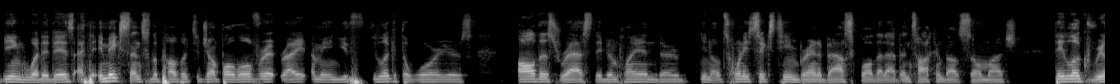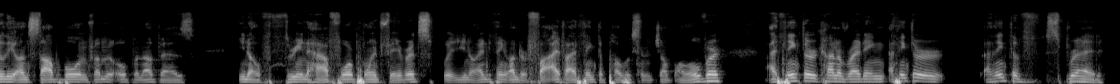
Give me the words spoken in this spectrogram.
being what it is, I think it makes sense for the public to jump all over it, right? I mean, you th- you look at the Warriors, all this rest, they've been playing their you know 2016 brand of basketball that I've been talking about so much. They look really unstoppable, and from them to open up as you know three and a half, four point favorites, but you know anything under five, I think the public's going to jump all over. I think they're kind of writing. I think they're. I think the spread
